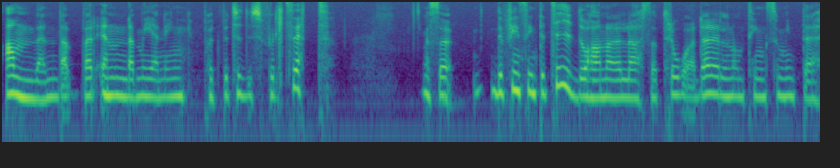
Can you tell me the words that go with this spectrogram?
använda varenda mening på ett betydelsefullt sätt. Alltså, det finns inte tid att ha några lösa trådar eller någonting som inte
